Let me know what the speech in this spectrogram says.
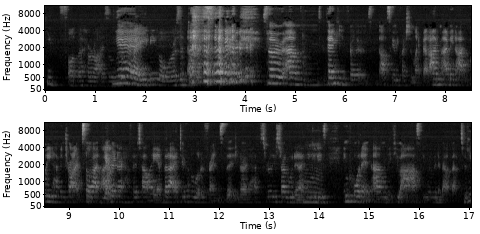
kids on the horizon. Yeah. Baby Laura's and so um, thank you for asking a question like that. I'm, I mean, I, we haven't tried, so I, Yeah. I don't know how fertile I am, but I do have a lot of friends that you know have really struggled, and I think Mm. it is important um, if you are asking women about that to, to be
